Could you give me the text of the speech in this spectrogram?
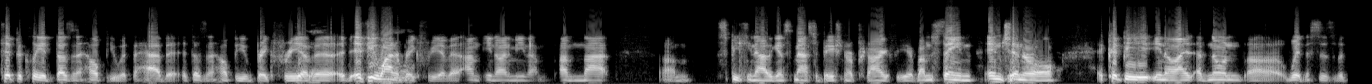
Typically it doesn't help you with the habit. It doesn't help you break free of it. If, if you want to break free of it i'm you know what i mean? I'm i'm not um speaking out against masturbation or pornography here, but I'm just saying in general, it could be, you know, I, I've known uh, witnesses with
